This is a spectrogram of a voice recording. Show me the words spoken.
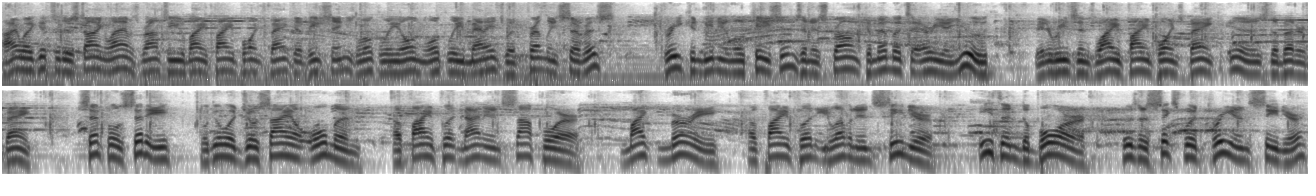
Iowa gets to the starting lineups brought to you by Five Points Bank of Hastings, locally owned, locally managed with friendly service, three convenient locations, and a strong commitment to area youth. Many reasons why Five Points Bank is the better bank. Central City will go with Josiah Ullman, a five foot nine inch sophomore. Mike Murray, a five foot eleven inch senior. Ethan DeBoer, who's a six foot three inch senior.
